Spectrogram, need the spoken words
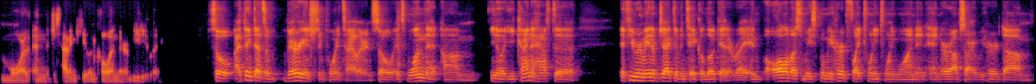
more and just having Keelan Cole in there immediately. So I think that's a very interesting point, Tyler. And so it's one that um, you know you kind of have to, if you remain objective and take a look at it, right? And all of us when we when we heard Flight 2021 and and or I'm sorry, we heard um,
